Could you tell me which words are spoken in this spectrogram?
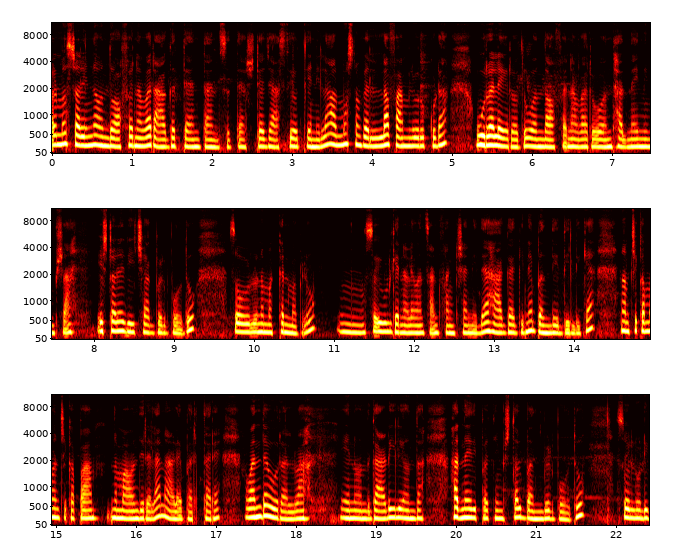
ಆಲ್ಮೋಸ್ಟ್ ಅಲ್ಲಿಂದ ಒಂದು ಹಾಫ್ ಆನ್ ಅವರ್ ಆಗುತ್ತೆ ಅಂತ ಅನಿಸುತ್ತೆ. ಅಷ್ಟೇ ಜಾಸ್ತಿ ಹೊತ್ತೇನಿಲ್ಲ. ಆಲ್ಮೋಸ್ಟ್ ನಾವೆಲ್ಲ ಫ್ಯಾಮಿಲಿಯವರು ಕೂಡ ಊರಲ್ಲೇ ಇರೋದು. ಒಂದು ಹಾಫ್ ಆನ್ ಅವರು ಒಂದು ಹದಿನೈದು ನಿಮಿಷ. ಇಷ್ಟರಲ್ಲೇ ರೀಚ್ ಆಗಿಬಿಡ್ಬೋದು. ಸೊ ಇವಳು ನಮ್ಮ ಅಕ್ಕನ ಮಗಳು. ಸೊ ಇವಳಿಗೆ ನಾಳೆ ಒಂದು ಸಣ್ಣ ಫಂಕ್ಷನ್ ಇದೆ, ಹಾಗಾಗಿನೇ ಬಂದಿದ್ದು ಇಲ್ಲಿಗೆ. ನಮ್ಮ ಚಿಕ್ಕಮ್ಮ ಚಿಕ್ಕಪ್ಪ, ನಮ್ಮ ಮಾವಂದಿರೆಲ್ಲ ನಾಳೆ ಬರ್ತಾರೆ. ಒಂದೇ ಊರಲ್ವಾ? ಏನು ಒಂದು ಗಾಡೀಲಿ ಒಂದು ಹದಿನೈದು ಇಪ್ಪತ್ತು ನಿಮಿಷದಲ್ಲಿ ಬಂದುಬಿಡ್ಬೋದು. ಸೊ ಇಲ್ಲಿ ನೋಡಿ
